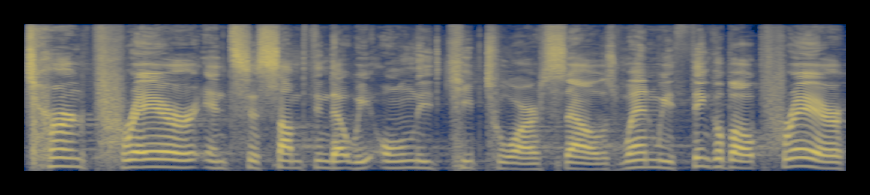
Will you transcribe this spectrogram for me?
turned prayer into something that we only keep to ourselves. When we think about prayer,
